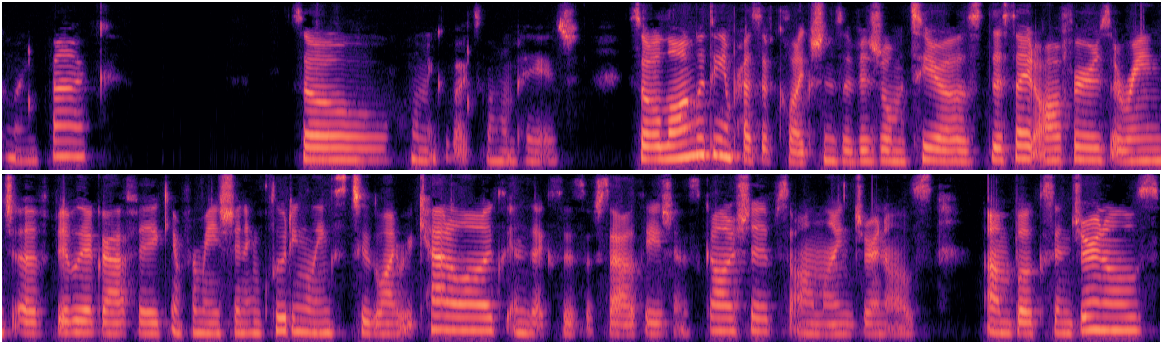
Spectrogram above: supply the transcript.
going back, so let me go back to the home page. So along with the impressive collections of visual materials, this site offers a range of bibliographic information, including links to the library catalogs, indexes of South Asian scholarships, online journals, um, books and journals.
